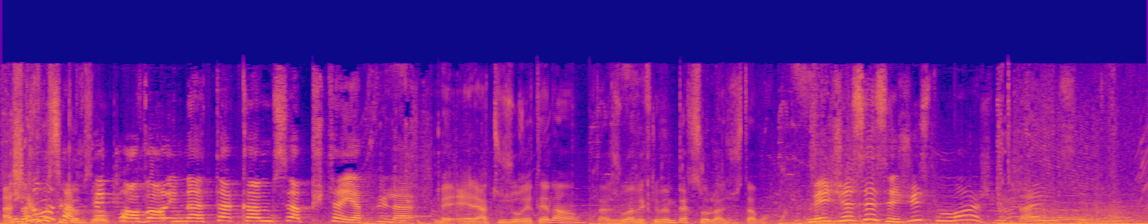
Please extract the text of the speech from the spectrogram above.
À chaque fois, c'est comme fait ça. pour avoir une attaque comme ça Putain, y a plus là. Mais elle a toujours été là, hein. T'as joué avec le même perso, là, juste avant. Mais je sais, c'est juste moi, je l'ai pas eu, c'est tout.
